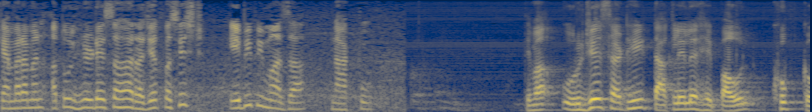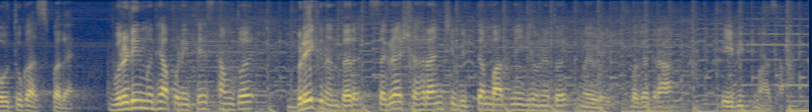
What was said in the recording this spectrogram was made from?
कॅमेरामॅन अतुल हिरडेसह रजत वसिष्ठ एबीपी माझा नागपूर. तेव्हा ऊर्जेसाठी टाकलेलं हे पाऊल खूप कौतुकास्पद आहे. बुलेटिनमध्ये आपण इथेच थांबतोय. ब्रेक नंतर सगळ्या शहरांची वित्तम बातमी घेऊन येतोय मयुरे. बघत राहा एबीपी माझा.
